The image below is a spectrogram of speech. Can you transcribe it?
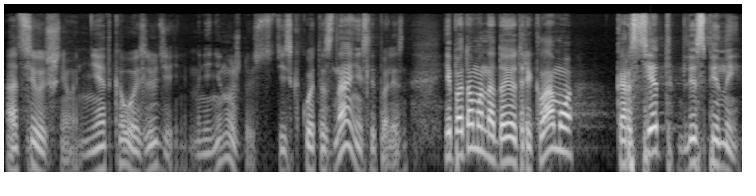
от Всевышнего, не от кого из людей. Мне не нужно. То есть здесь какое-то знание, если полезно. И потом она дает рекламу корсет для спины.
